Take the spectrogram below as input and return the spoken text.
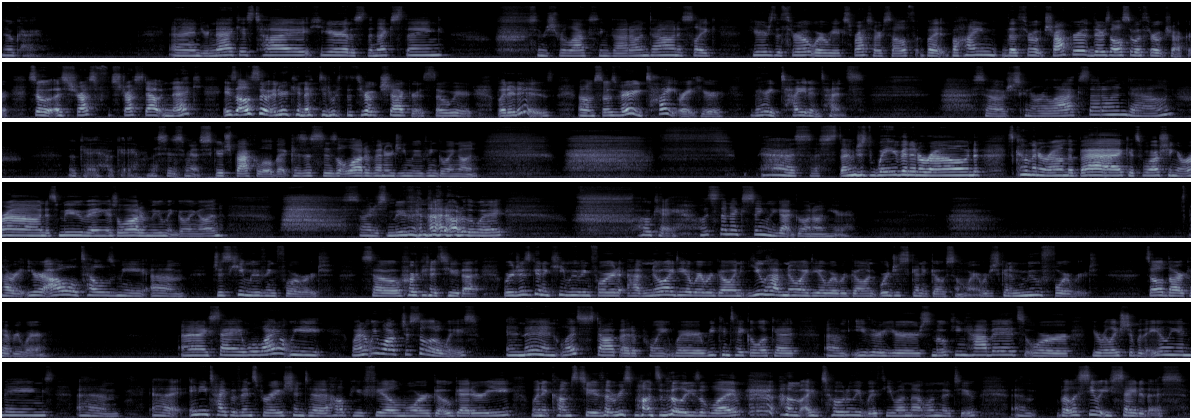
Okay. And your neck is tight here. This is the next thing. So I'm just relaxing that on down. It's like here's the throat where we express ourselves, but behind the throat chakra, there's also a throat chakra. So a stress stressed out neck is also interconnected with the throat chakra. It's so weird, but it is. Um, so it's very tight right here, very tight and tense. So just gonna relax that on down. Okay, okay. This is, I'm going to scooch back a little bit because this is a lot of energy moving going on. Yes, I'm just waving it around. It's coming around the back. It's washing around. It's moving. There's a lot of movement going on. So I'm just moving that out of the way. Okay, what's the next thing we got going on here? All right, your owl tells me um, just keep moving forward. So we're going to do that. We're just going to keep moving forward. have no idea where we're going. You have no idea where we're going. We're just going to go somewhere. We're just going to move forward. It's all dark everywhere. And I say, "Well, why don't we why don't we walk just a little ways? And then let's stop at a point where we can take a look at um, either your smoking habits or your relationship with alien beings, um, uh, any type of inspiration to help you feel more go-gettery when it comes to the responsibilities of life. Um, I'm totally with you on that one though too. Um, but let's see what you say to this.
